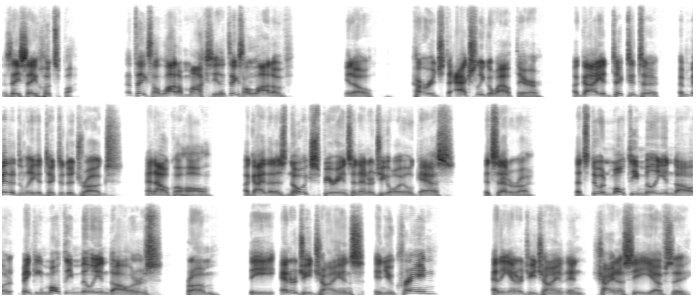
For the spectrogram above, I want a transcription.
as they say, chutzpah. That takes a lot of moxie. That takes a lot of, you know, courage to actually go out there. A guy addicted to, admittedly addicted to drugs and alcohol, a guy that has no experience in energy, oil, gas, etc., that's doing multi-million dollar, making multi-million dollars from the energy giants in Ukraine and the energy giant in China, CEFC.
